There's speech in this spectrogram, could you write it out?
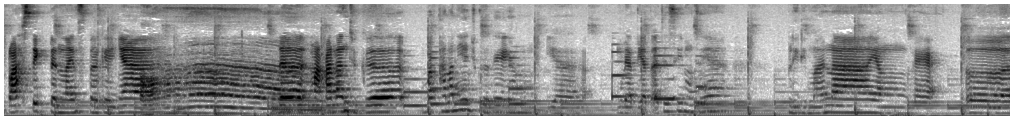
plastik dan lain sebagainya. Ah. Dan makanan juga makanannya juga kayak yang ya ngeliat-liat aja sih maksudnya beli di mana yang kayak eh,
